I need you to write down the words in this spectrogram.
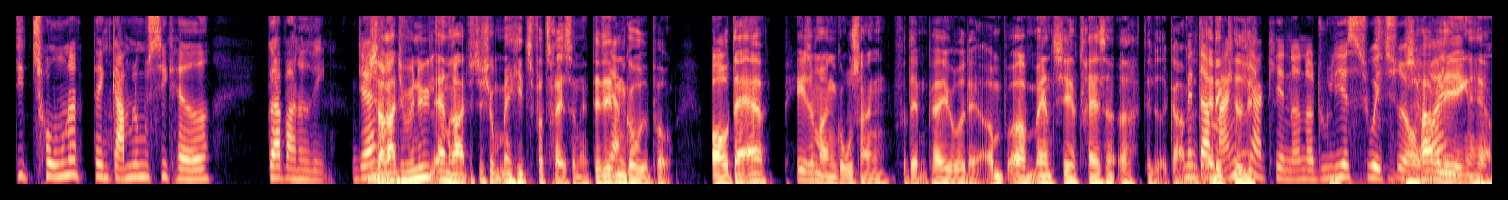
de toner, den gamle musik havde, gør bare noget ved en. Ja. Så Radio Vinyl er en radiostation med hits fra 60'erne. Det er det, ja. Den går ud på. Og der er pisse mange gode sange fra den periode der. Og, og man siger 60'er, øh, det lyder gammelt. Men der er, er det mange, kedeligt? jeg kender, når du lige har switchet Så over. har vi lige en her.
